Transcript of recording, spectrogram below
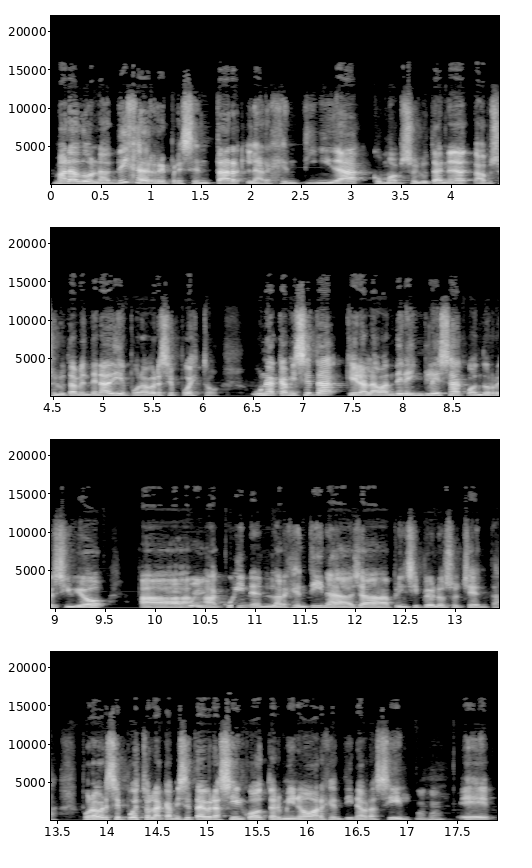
Maradona deja de representar la argentinidad como absolutamente nadie por haberse puesto una camiseta que era la bandera inglesa cuando recibió a, Queen. en la Argentina ya a principios de los 80, por haberse puesto la camiseta de Brasil cuando terminó Argentina-Brasil, eh,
